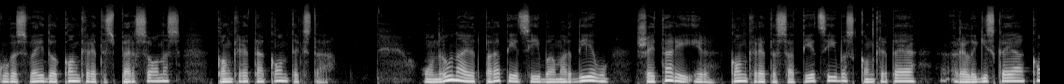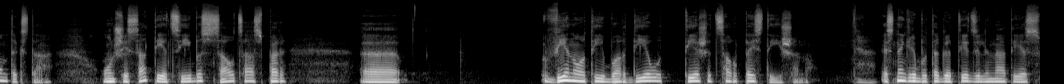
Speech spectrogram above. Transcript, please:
kuras veido konkrētas personas konkrētā kontekstā. Un runājot par attiecībām ar Dievu, šeit arī ir konkrētas attiecības konkrētajā reliģiskajā kontekstā. Un šis attiecības saucās par uh, vienotību ar Dievu tieši caur pestīšanu. Es negribu tagad iedziļināties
